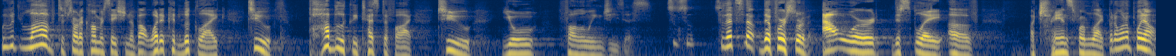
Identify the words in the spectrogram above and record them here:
We would love to start a conversation about what it could look like to publicly testify to your following Jesus. So, so, so that's the, the first sort of outward display of a transformed life. But I want to point out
